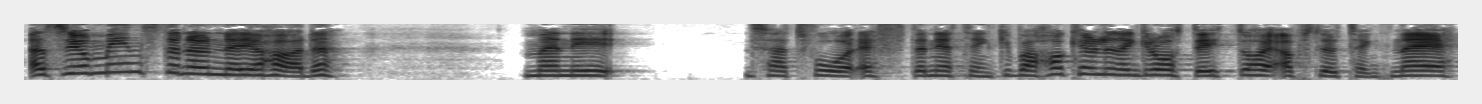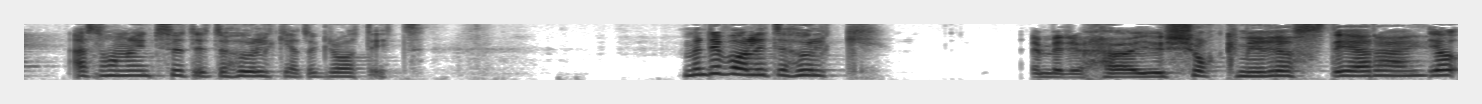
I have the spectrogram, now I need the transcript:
Alltså jag minns det nu när jag hör det. Men i så här två år efter när jag tänker bara, har Carolina gråtit? Då har jag absolut tänkt nej. Alltså hon har inte suttit och hulkat och gråtit. Men det var lite hulk. Nej, Men du hör ju hur tjock min röst är där. Ja,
